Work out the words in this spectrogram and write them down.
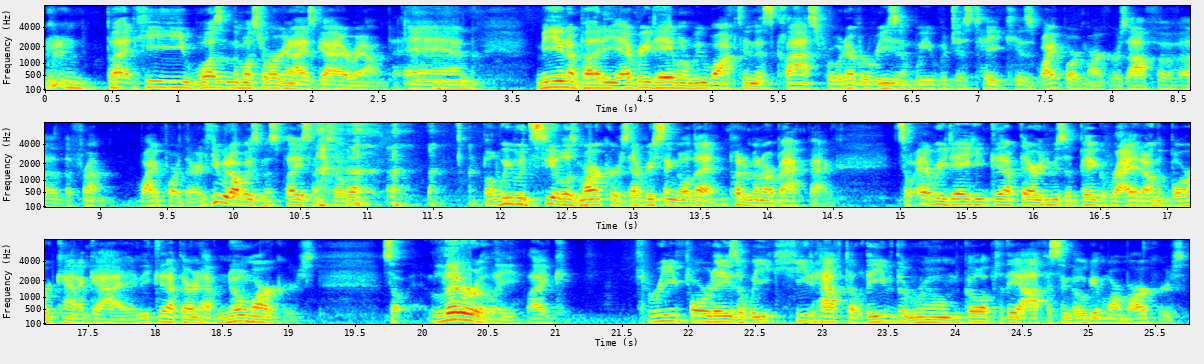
but he wasn't the most organized guy around. And me and a buddy, every day when we walked in his class, for whatever reason, we would just take his whiteboard markers off of uh, the front whiteboard there, and he would always misplace them. So, but we would steal his markers every single day and put them in our backpack. So every day he'd get up there, and he was a big write on the board kind of guy, and he'd get up there and have no markers. So literally, like three, four days a week, he'd have to leave the room, go up to the office, and go get more markers.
